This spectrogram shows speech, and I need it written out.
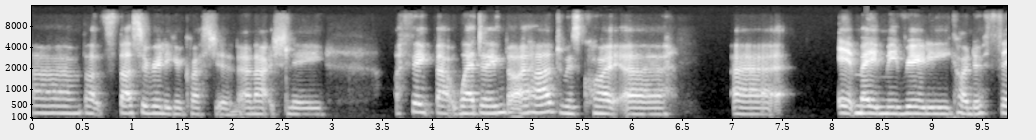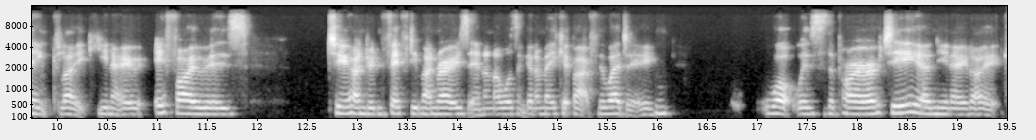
Um, that's that's a really good question, and actually, I think that wedding that I had was quite. Uh, uh, it made me really kind of think, like you know, if I was 250 Munros in and I wasn't going to make it back for the wedding, what was the priority? And you know, like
